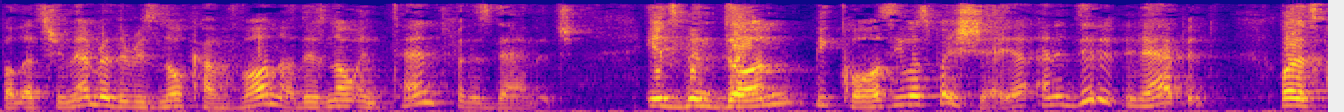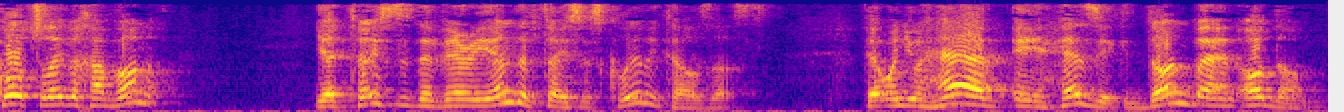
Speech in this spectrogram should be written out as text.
But let's remember, there is no kavana, there's no intent for this damage. It's been done because he was Pesheya, and it did it, it happened. But it's called Shalei B'chavana. Yet Taisus, the very end of Taisus, clearly tells us that when you have a hezik done by an Adam,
